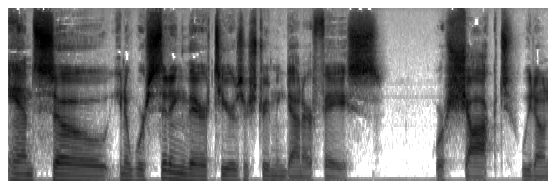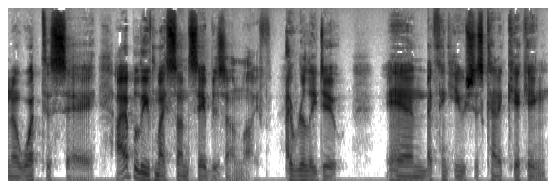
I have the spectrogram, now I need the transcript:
And so, you know, we're sitting there, tears are streaming down our face. We're shocked. We don't know what to say. I believe my son saved his own life. I really do. And I think he was just kind of kicking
